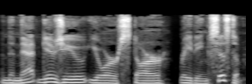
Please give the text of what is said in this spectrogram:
and then that gives you your star rating system.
